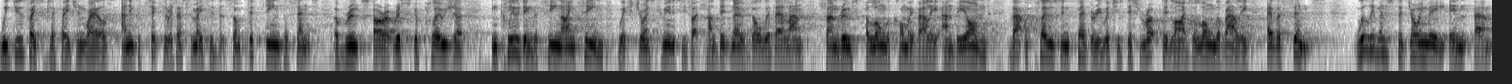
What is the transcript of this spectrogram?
We do face a cliff edge in Wales, and in particular, it's estimated that some 15% of routes are at risk of closure, including the T19, which joins communities like Llandudno, Dolwyth Elan, Llanrwst, along the Conwy Valley and beyond. That was closed in February, which has disrupted lives along the valley ever since. Will the Minister join me in um,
